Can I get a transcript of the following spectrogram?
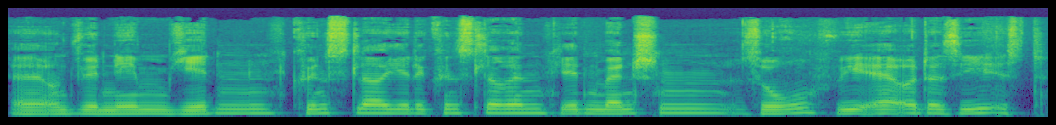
äh, und wir nehmen jeden Künstler, jede Künstlerin, jeden Menschen so, wie er oder sie ist.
